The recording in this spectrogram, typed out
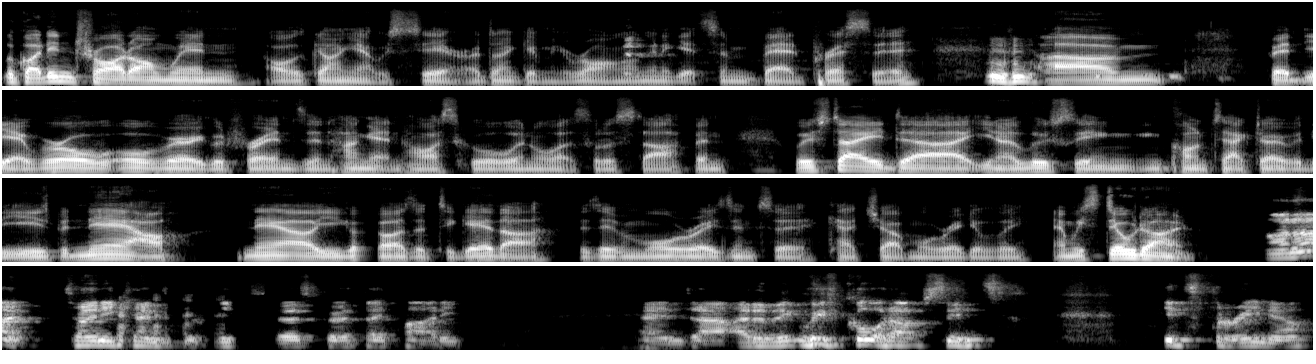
look, I didn't try it on when I was going out with Sarah. Don't get me wrong. I'm going to get some bad press there. um, but yeah, we're all all very good friends and hung out in high school and all that sort of stuff. And we've stayed, uh, you know, loosely in, in contact over the years. But now, now you guys are together. There's even more reason to catch up more regularly, and we still don't. I know. Tony came to his first birthday party, and uh, I don't think we've caught up since. It's three now.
